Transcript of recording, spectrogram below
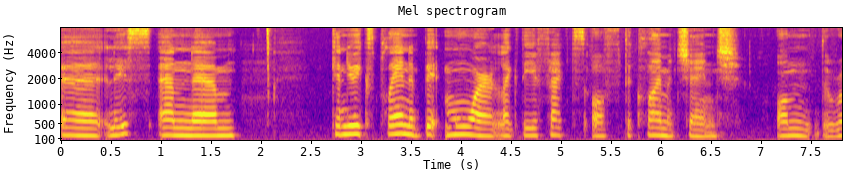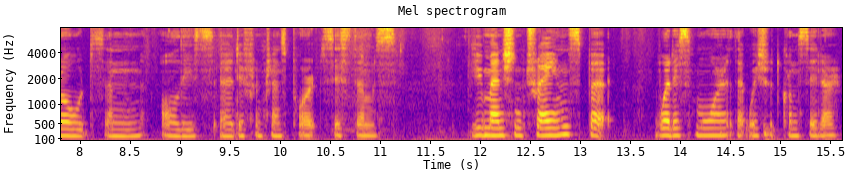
uh, Liz, and um, can you explain a bit more, like the effects of the climate change on the roads and all these uh, different transport systems? You mentioned trains, but what is more that we should consider?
